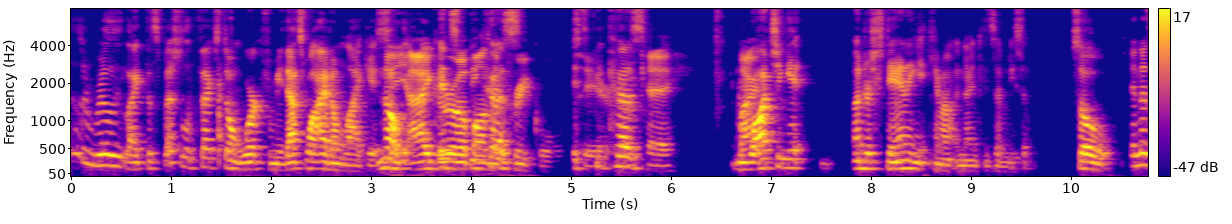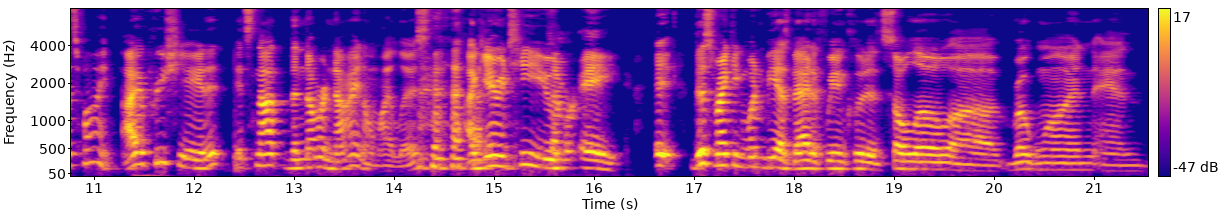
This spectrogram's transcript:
doesn't really like the special effects don't work for me. That's why I don't like it. No, See, I grew it's up on the because- prequels. it's here, because okay, you're my- watching it understanding it came out in 1977. So and that's fine. I appreciate it. It's not the number nine on my list. I guarantee you, Number eight. it, this ranking wouldn't be as bad if we included Solo, uh, Rogue One, and w- w-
